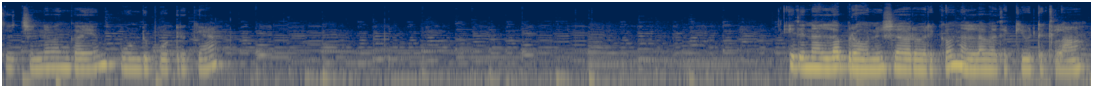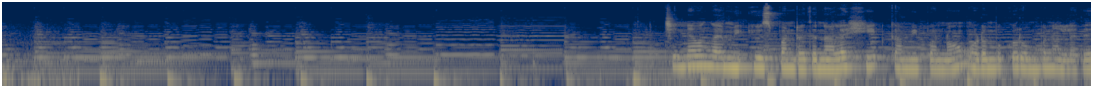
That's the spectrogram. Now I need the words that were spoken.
ஸோ சின்ன வெங்காயம் பூண்டு போட்டிருக்கேன். இது நல்லா ப்ரௌனிஷ் ஆகிற வரைக்கும் நல்லா வதக்கி விட்டுக்கலாம். சின்ன வெங்காயம் யூஸ் பண்ணுறதுனால ஹீட் கம்மி பண்ணும். உடம்புக்கும் ரொம்ப நல்லது.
